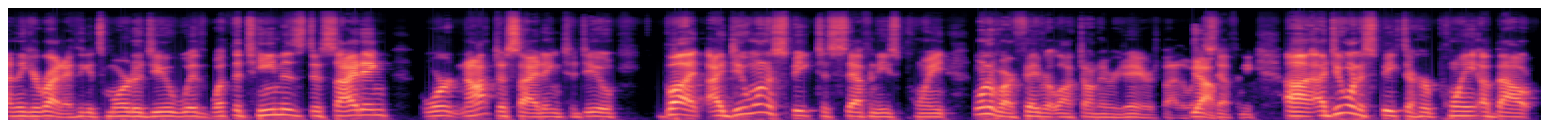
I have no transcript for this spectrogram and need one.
I think you're right. I think it's more to do with what the team is deciding or not deciding to do. But I do want to speak to Stephanie's point, one of our favorite locked on everydayers, by the way, Yeah. Stephanie. Uh, I do want to speak to her point about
